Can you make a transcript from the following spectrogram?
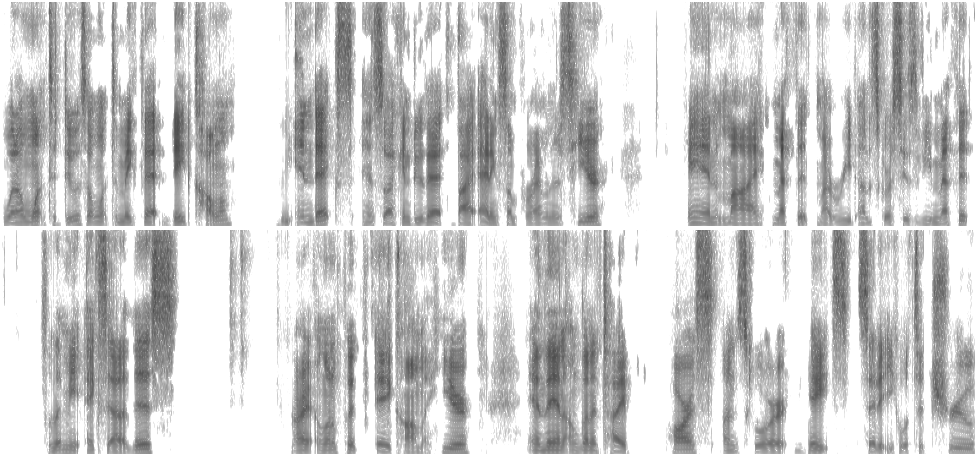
What I want to do is I want to make that date column the index. And so I can do that by adding some parameters here in my method, my read underscore CSV method. So let me exit out of this. All right, I'm going to put a comma here, and then I'm going to type parse underscore dates, set it equal to true,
